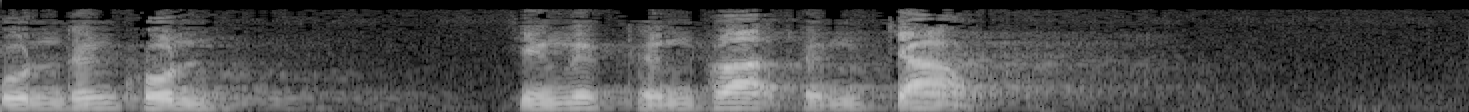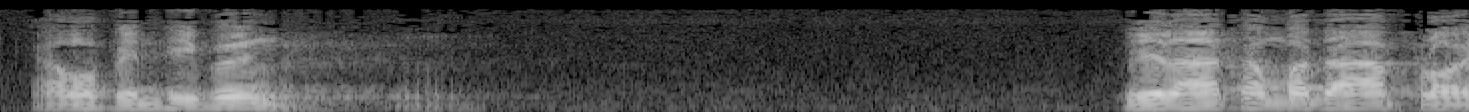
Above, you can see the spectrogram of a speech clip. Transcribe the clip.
บุญถึงคุณ จึงนึกถึงพระถึงเจ้า เอามาเป็นที่พึ่ง เวลาธรรมดาปล่อย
